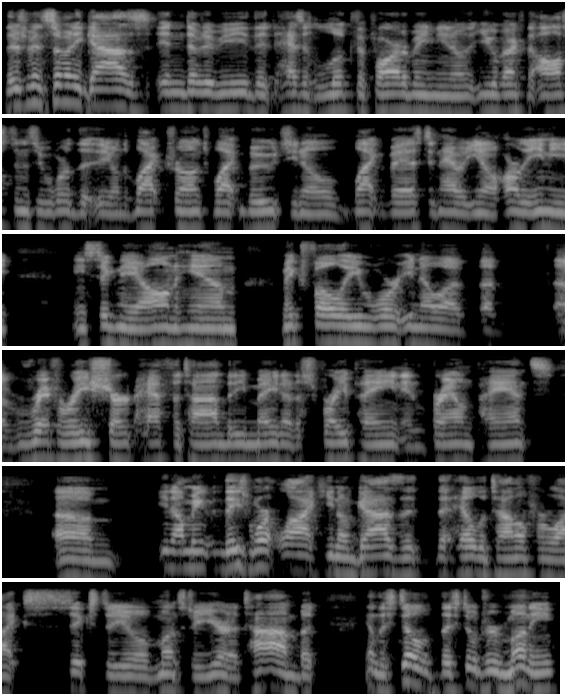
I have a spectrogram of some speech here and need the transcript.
there's been so many guys in WWE that hasn't looked the part. I mean, you know, you go back to the Austins who wore the, you know, the black trunks, black boots, you know, black vest, didn't have, you know, hardly any insignia on him. Mick Foley wore, you know, a, a, a referee shirt half the time that he made out of spray paint and brown pants. Um, you know, I mean, these weren't like, you know, guys that, that held the title for like six to you know, months to a year at a time, but you know, they still they still drew money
